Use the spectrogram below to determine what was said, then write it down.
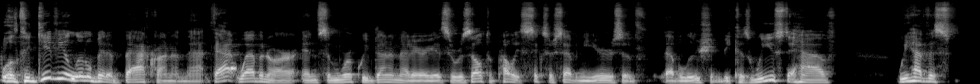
Well, to give you a little bit of background on that, that webinar and some work we've done in that area is a result of probably six or seven years of evolution because we used to have, we have this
